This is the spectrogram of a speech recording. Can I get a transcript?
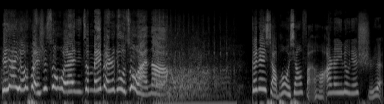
人家有本事送回来，你怎么没本事给我做完呢？跟这小朋友相反哈，二零一六年十月。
